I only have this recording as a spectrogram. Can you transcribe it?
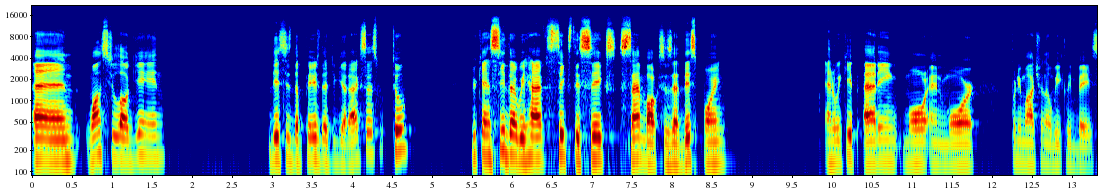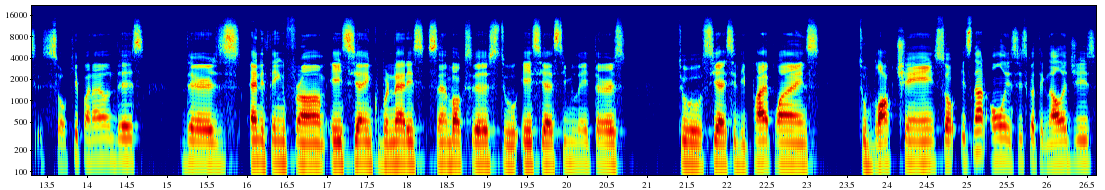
And once you log in, this is the page that you get access to. You can see that we have 66 sandboxes at this point, and we keep adding more and more pretty much on a weekly basis. So keep an eye on this. There's anything from ACI and Kubernetes sandboxes to ACI simulators to CI/CD pipelines to blockchain. So it's not only Cisco technologies,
